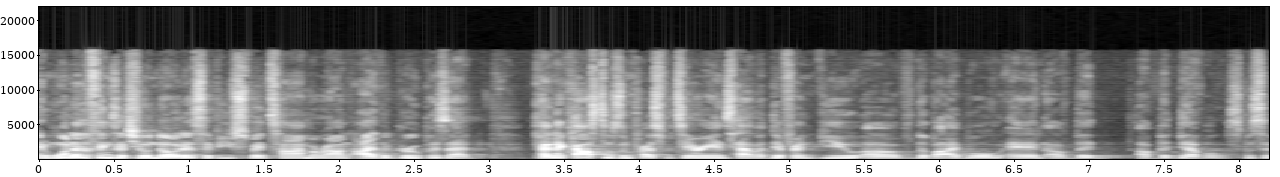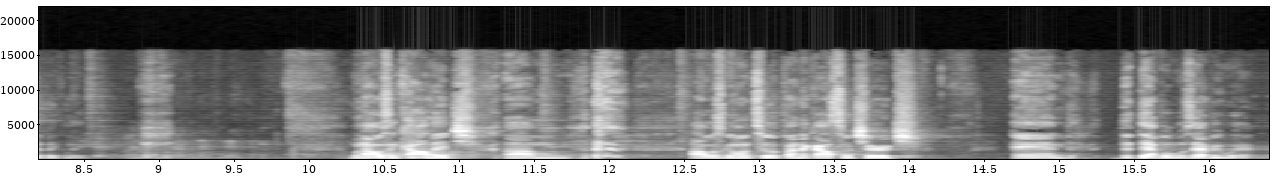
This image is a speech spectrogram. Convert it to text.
And one of the things that you'll notice if you spent time around either group is that Pentecostals and Presbyterians have a different view of the Bible and of the, of the devil specifically. when I was in college, um, I was going to a Pentecostal church, and the devil was everywhere.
